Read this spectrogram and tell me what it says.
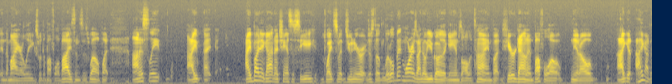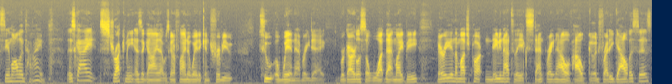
in the minor leagues with the Buffalo Bisons as well. But honestly, I, I I might have gotten a chance to see Dwight Smith Jr. just a little bit more, as I know you go to the games all the time. But here down in Buffalo, you know, I get I got to see him all the time. This guy struck me as a guy that was going to find a way to contribute to a win every day, regardless of what that might be. Very in the much part, maybe not to the extent right now of how good Freddie Galvis is,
